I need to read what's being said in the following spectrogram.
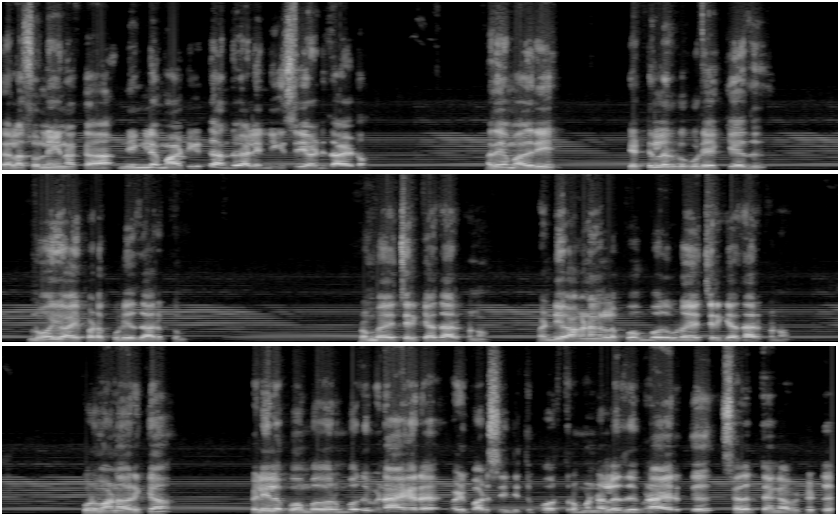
இதெல்லாம் சொன்னீங்கன்னாக்கா நீங்களே மாட்டிக்கிட்டு அந்த வேலையை நீங்கள் செய்ய வேண்டியதாகிடும் அதே மாதிரி எட்டில் இருக்கக்கூடிய கேது நோய்வாய்ப்படக்கூடியதாக இருக்கும். ரொம்ப எச்சரிக்கையாக தான் இருக்கணும். வண்டி வாகனங்களில் போகும்போது கூட எச்சரிக்கையாக தான் இருக்கணும். கூடுமான வரைக்கும் வெளியில் போகும்போது வரும்போது விநாயகரை வழிபாடு செஞ்சுட்டு போகிறது ரொம்ப நல்லது. விநாயகருக்கு செதர் தேங்காய் விட்டுட்டு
